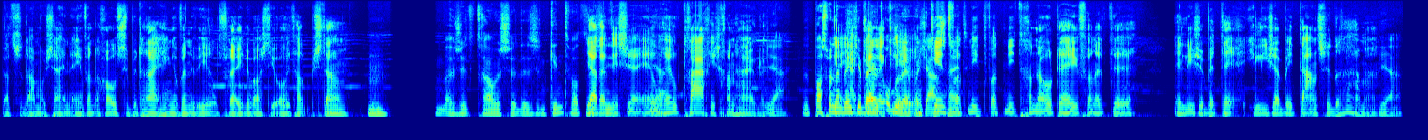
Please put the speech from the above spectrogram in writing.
dat Saddam Hussein een van de grootste bedreigingen van de wereldvrede was die ooit had bestaan. Hm. We zitten trouwens, eh, dat is een kind wat... Ja, dus dat niet- is eh, heel, Ja. heel tragisch gaan huilen. Ja, dat past wel een beetje bij het onderwerp eh, wat je Een kind aansnijdt. wat niet, wat niet genoten heeft van het eh Elisabethaanse drama. Ja.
